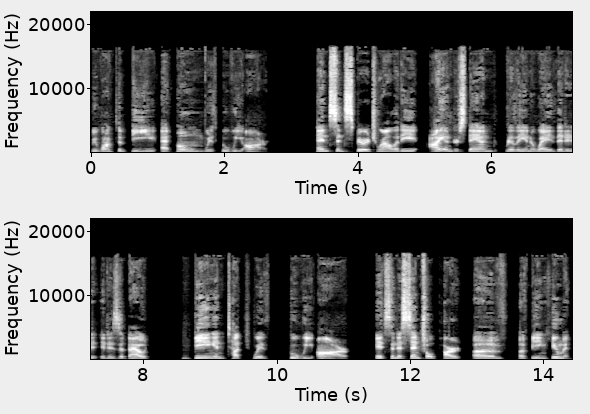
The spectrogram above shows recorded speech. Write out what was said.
we want to be at home with who we are. And since spirituality, I understand really in a way that it, it is about being in touch with who we are. It's an essential part of of being human.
